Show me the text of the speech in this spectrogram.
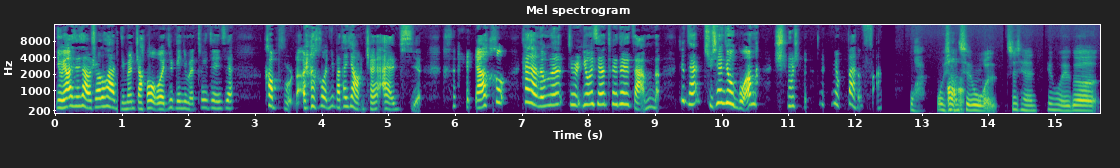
你们要写小说的话，你们找我，我就给你们推荐一些靠谱的，然后你把它养成 IP，然后。看看能不能就是优先推推咱们的，就咱曲线救国嘛，是不是？没有办法。哇，我想起我之前听我一个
